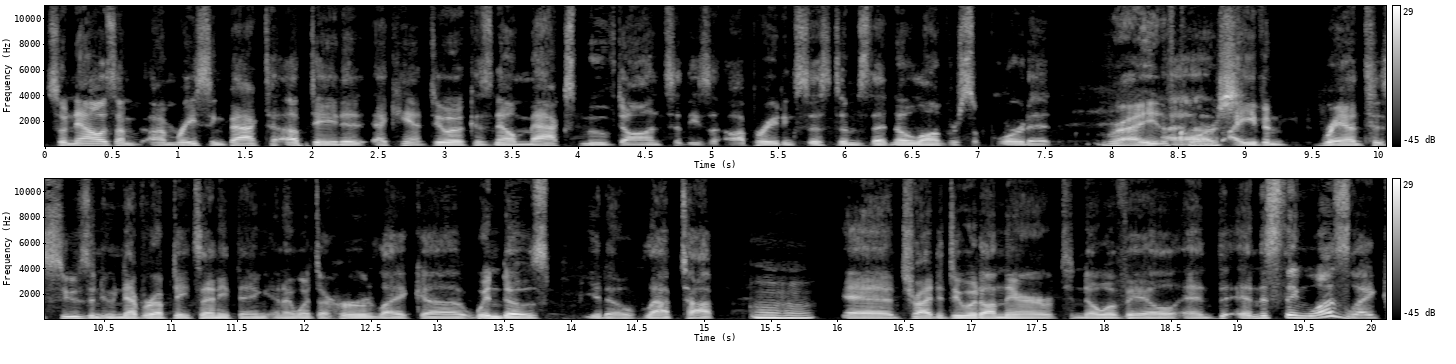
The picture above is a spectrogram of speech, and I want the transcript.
so now as I'm I'm racing back to update it, I can't do it because now Mac's moved on to these operating systems that no longer support it. Right, of Uh, course. I even ran to Susan, who never updates anything, and I went to her like uh, Windows, you know, laptop, hmm and tried to do it on there to no avail. And and this thing was like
